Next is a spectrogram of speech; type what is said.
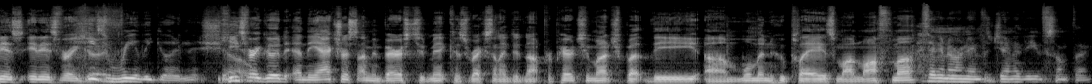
is it is very good. He's really good in this show. He's very good, and the actress I'm embarrassed to admit because Rex and I did not prepare too much, but the um, woman who plays Mon Mothma, I think I know her name is Genevieve something.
